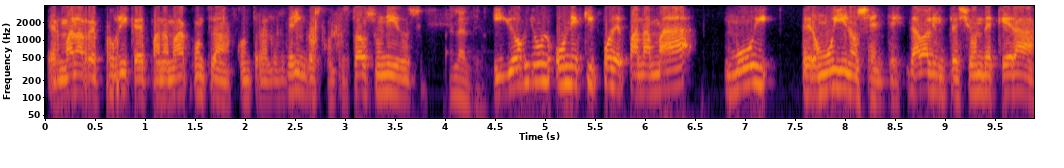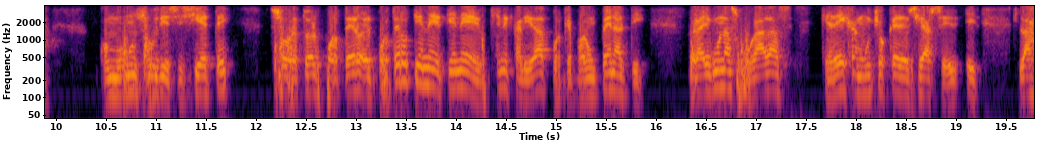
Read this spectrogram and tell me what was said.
hermana República de Panamá contra, contra los gringos, contra Estados Unidos. Adelante. Y yo vi un, un equipo de Panamá muy pero muy inocente. Daba la impresión de que era como un sub-17, sobre todo el portero. El portero tiene, tiene, tiene calidad porque por un penalti, pero hay algunas jugadas que dejan mucho que desearse. Y las,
